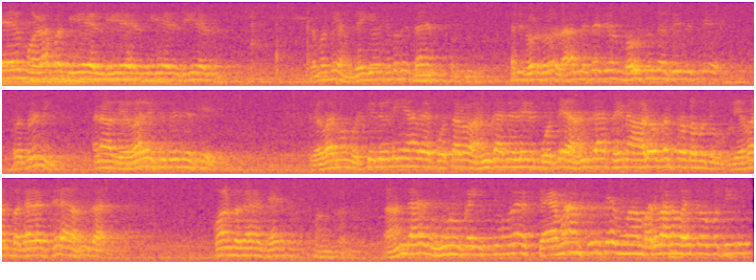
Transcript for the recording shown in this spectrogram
એ મોડા પર દિયલ દિયલ દિવેલ. દિયલ તમે બી સમજાઈ ગયો છે બધું સાયન્સ ખાલી થોડો થોડો લાભ લેતા જવાનું બહુ સુંદર થઈ જશે બરોબર ને? અને આ વ્યવહારે સુધરી જશે વ્યવહારમાં મુશ્કેલીઓ નહીં આવે પોતાનો અહંકારને લઈને પોતે અહંકાર થઈને આડો કરતો હતો બધું. વ્યવહાર બગાડે છે અહંકાર? કોણ બગાડે છે? અહંકાર. હું કઈ છું ને શેમાં શું છે? હું આ મરવાનું હોય તો પછી?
